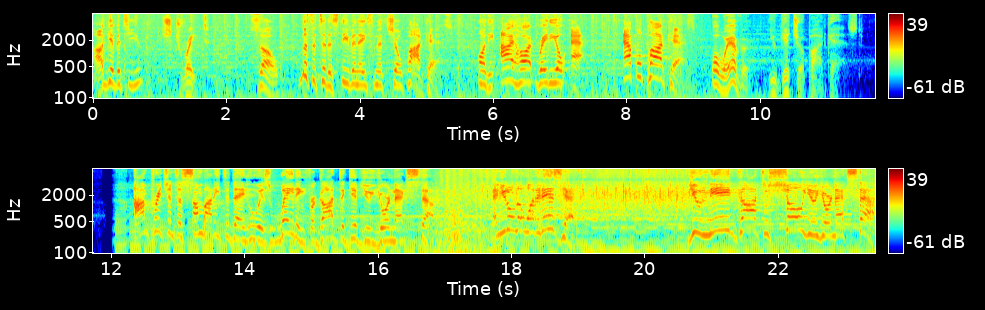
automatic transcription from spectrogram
I'll give it to you straight. So listen to the Stephen A. Smith Show podcast on the iHeartRadio app, Apple Podcast, or wherever you get your podcast. I'm preaching to somebody today who is waiting for God to give you your next step. And you don't know what it is yet. You need God to show you your next step.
